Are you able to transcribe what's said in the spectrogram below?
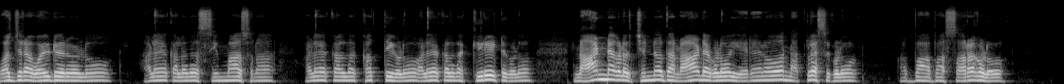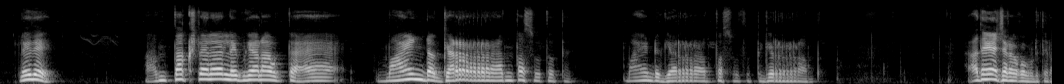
ವಜ್ರ ವೈಡ್ಯರುಗಳು ಹಳೆಯ ಕಾಲದ ಸಿಂಹಾಸನ ಹಳೆಯ ಕಾಲದ ಕತ್ತಿಗಳು ಹಳೆಯ ಕಾಲದ ಕಿರೀಟಗಳು, ನಾಣ್ಯಗಳು, ಚಿನ್ನದ ನಾಣ್ಯಗಳು, ಏನೇನೋ ನಕ್ಲೆಸ್ಗಳು ಹಬ್ಬ ಹಬ್ಬ ಸರಗಳು. ಇದೆ ಅಂದ ತಕ್ಷಣ ನಿಮ್ಗೇನಾಗುತ್ತೆ? ಮೈಂಡ್ ಗೆರ್ರ ಅಂತ ಸುತ್ತುತ್ತೆ ಮೈಂಡ್ ಗೆರ್ರ ಅಂತ ಸುತ್ತುತ್ತೆ ಗೆರ್ರ ಅಂತ. ಅದೇ ಯೋಚನೆ ಹೋಗ್ಬಿಡ್ತೀರ?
